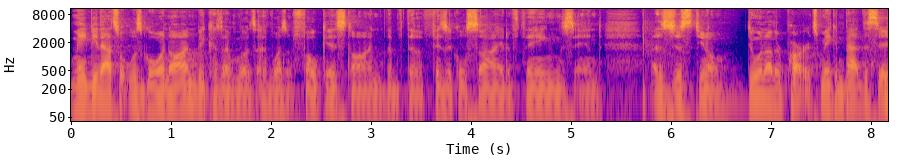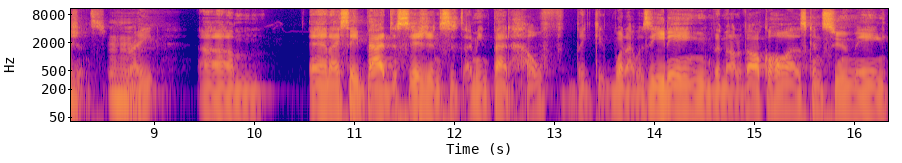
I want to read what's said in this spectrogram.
maybe that's what was going on because I was I wasn't focused on the, the physical side of things and I was just you know doing other parts, making bad decisions, right? Um, and I say bad decisions. I mean bad health, like what I was eating, the amount of alcohol I was consuming,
